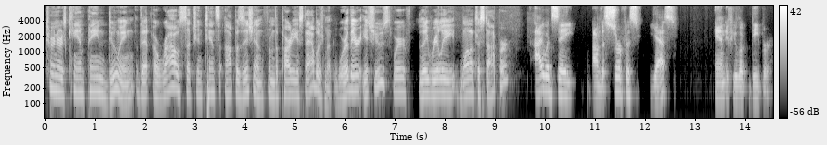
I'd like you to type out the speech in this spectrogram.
Turner's campaign doing that aroused such intense opposition from the party establishment? Were there issues where they really wanted to stop her? I would say on the surface, yes. And if you look deeper,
